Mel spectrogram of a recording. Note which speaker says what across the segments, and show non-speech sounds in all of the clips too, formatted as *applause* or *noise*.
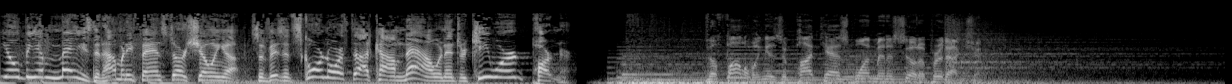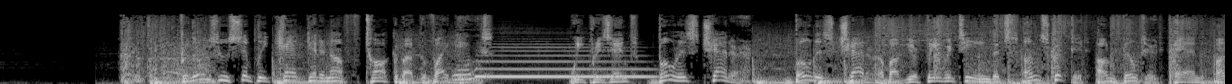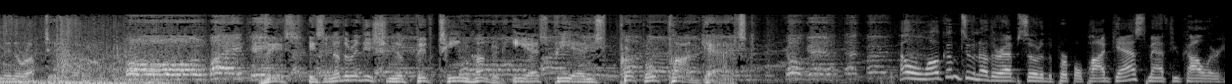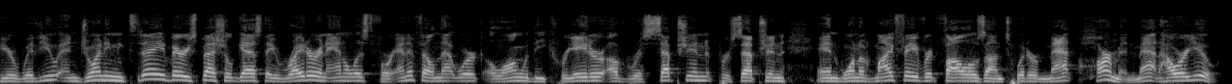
Speaker 1: you'll be amazed at how many fans start showing up. So visit scorenorth.com now and enter keyword partner.
Speaker 2: The following is a Podcast One Minnesota production.
Speaker 3: For those who simply can't get enough talk about the Vikings, we present Bonus Chatter. Bonus chatter about your favorite team that's unscripted, unfiltered, and uninterrupted. This is another edition of 1500 ESPN's Purple Podcast.
Speaker 4: Hello and welcome to another episode of the Purple Podcast. Matthew Coller here with you, and joining me today, very special guest, a writer and analyst for NFL Network, along with the creator of Reception Perception and one of my favorite follows on Twitter, Matt Harmon. Matt, how are you?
